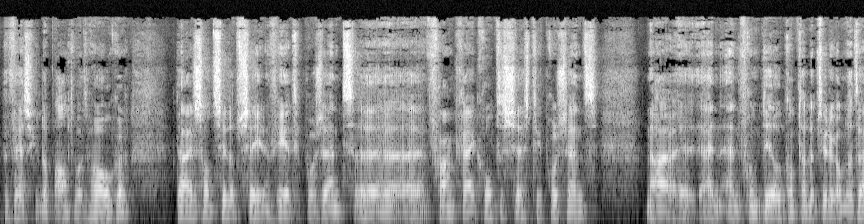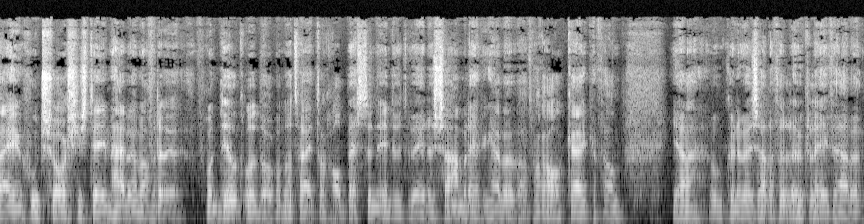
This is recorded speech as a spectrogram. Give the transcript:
bevestigend op antwoord hoger. Duitsland zit op 47 procent, uh, Frankrijk rond de 60 procent. Nou, eh, en, voor een deel komt dat natuurlijk omdat wij een goed zorgsysteem hebben. Maar voor, de, voor een deel komt het ook omdat wij toch al best een individuele samenleving hebben. Waar we vooral kijken van, ja, hoe kunnen wij zelf een leuk leven hebben?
